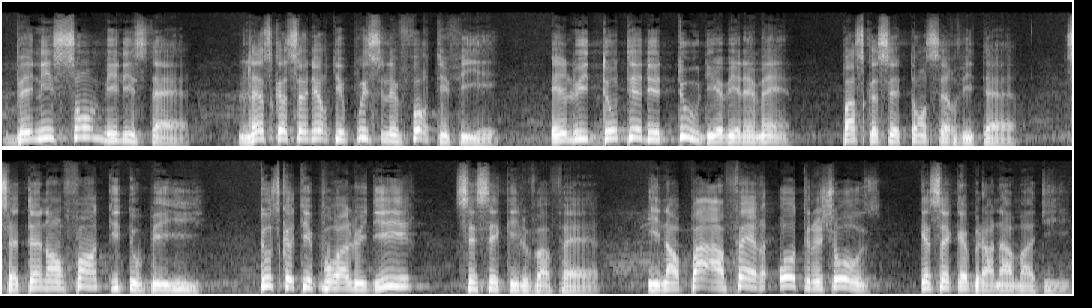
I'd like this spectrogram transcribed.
Bénis son ministère. Laisse que Seigneur, tu puisses le fortifier et lui doter de tout, Dieu bien-aimé, parce que c'est ton serviteur. C'est un enfant qui t'obéit. Tout ce que tu pourras lui dire, c'est ce qu'il va faire. Il n'a pas à faire autre chose que ce que Branham a dit.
